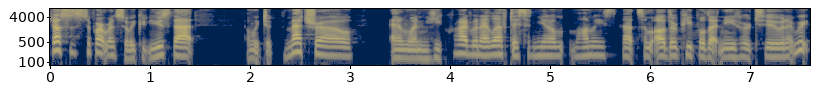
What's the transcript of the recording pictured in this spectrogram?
Justice Department, so we could use that. And we took the metro. And when he cried when I left, I said, you know, mommy's got some other people that need her too. And I, re-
